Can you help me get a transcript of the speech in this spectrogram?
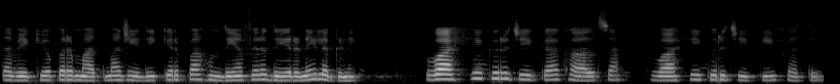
ਤਾਂ ਵੇਖਿਓ, ਪਰਮਾਤਮਾ ਜੀ ਦੀ ਕਿਰਪਾ ਹੁੰਦਿਆਂ ਫਿਰ ਦੇਰ ਨਹੀਂ ਲੱਗਣੀ। ਵਾਹਿਗੁਰੂ ਜੀ ਕਾ ਖਾਲਸਾ, ਵਾਹਿਗੁਰੂ ਜੀ ਕੀ ਫਤਿਹ।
